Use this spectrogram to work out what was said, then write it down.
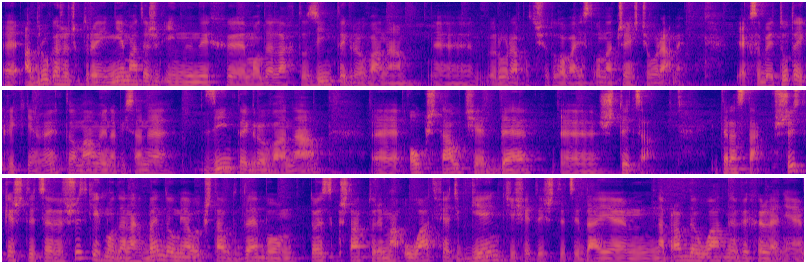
E, A druga rzecz, której nie ma też w innych e, modelach, to zintegrowana rura podsiodłowa. Jest ona częścią ramy. Jak sobie tutaj klikniemy, to mamy napisane zintegrowana o kształcie D sztyca. I teraz tak, wszystkie sztyce we wszystkich modelach będą miały kształt D, bo to jest kształt, który ma ułatwiać gięcie się tej sztycy, daje naprawdę ładne wychylenie,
